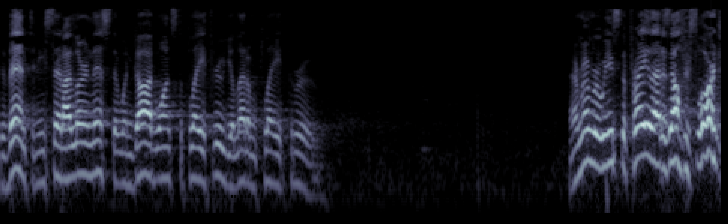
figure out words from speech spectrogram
event? And he said, I learned this, that when God wants to play through, you let him play through. And I remember we used to pray that as elders, Lord,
